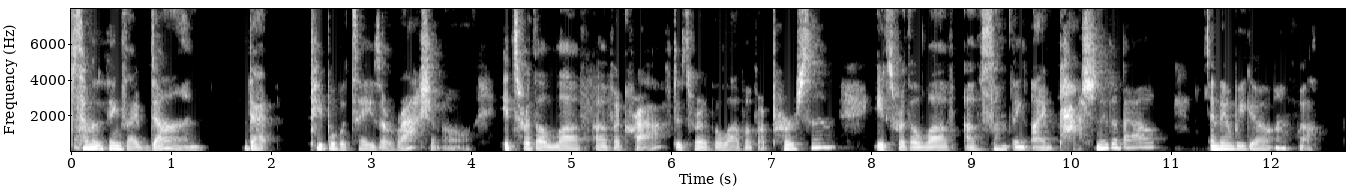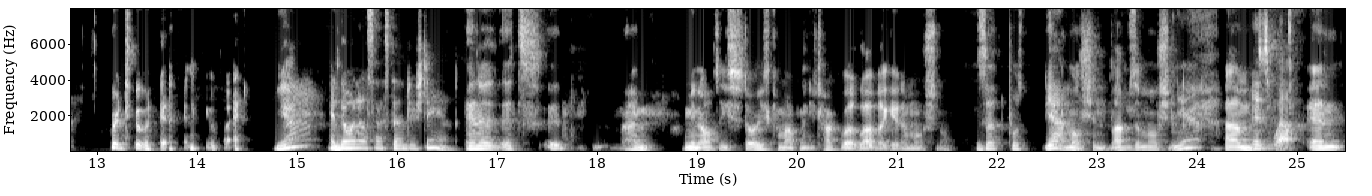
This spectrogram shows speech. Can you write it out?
some of the things I've done that people would say is irrational, it's for the love of a craft, it's for the love of a person, it's for the love of something I'm passionate about. And then we go, oh, well, we're doing it anyway. Yeah, And no one else has to understand. and it, it's it. I'm, I mean, all these stories come up when you talk about love. I get emotional. Is that supposed? Yeah, emotion. Love's emotion. Yeah. Um, as well. and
